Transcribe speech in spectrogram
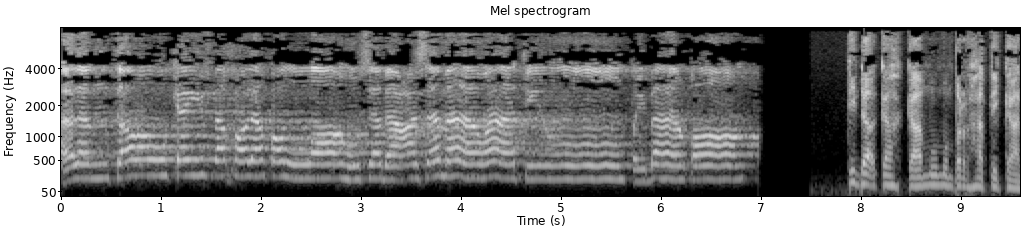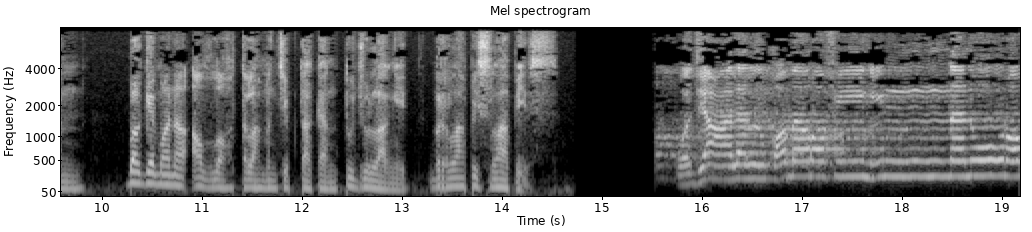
ألم تروا كيف خلق الله سبع سماوات طباقا Tidakkah kamu memperhatikan bagaimana Allah telah menciptakan tujuh langit berlapis-lapis? وجعل القمر فيهن نورا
